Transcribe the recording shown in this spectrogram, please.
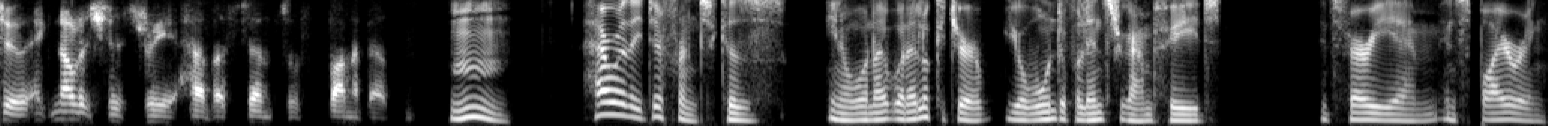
to acknowledge history, have a sense of fun about them. Mm. How are they different? Because you know when I when I look at your your wonderful Instagram feed, it's very um, inspiring.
